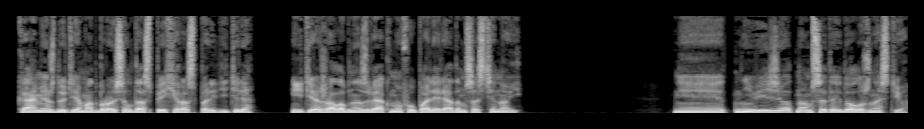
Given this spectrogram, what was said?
Ка между тем отбросил доспехи распорядителя, и те, жалобно звякнув, упали рядом со стеной. Нет, не везет нам с этой должностью.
